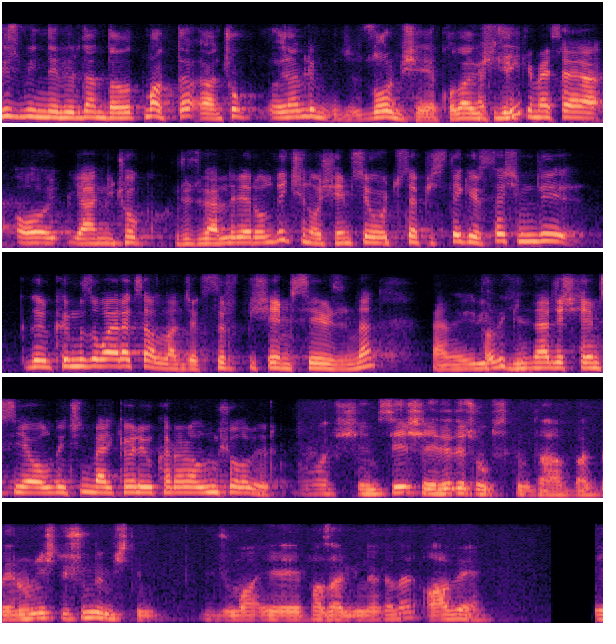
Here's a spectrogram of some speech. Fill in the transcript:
100 binle birden dağıtmak da yani çok önemli zor bir şey ya kolay bir Ya şey çünkü değil. mesela o yani çok rüzgarlı bir yer olduğu için o şemsiye uçsa piste girse şimdi kır- kırmızı bayrak sallanacak sırf bir şemsiye yüzünden. Yani Tabii ki. binlerce şemsiye olduğu için belki öyle bir karar alınmış olabilir. Ama şemsiye şeyde de çok sıkıntı abi. Bak ben onu hiç düşünmemiştim cuma e, pazar gününe kadar. Abi e,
